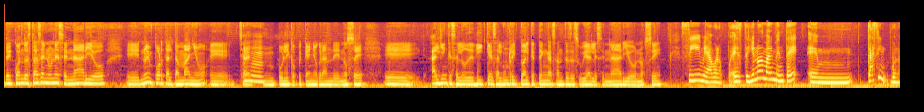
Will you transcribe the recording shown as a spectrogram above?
de cuando estás en un escenario, eh, no importa el tamaño, eh, sea uh -huh. un público pequeño, grande, no sé, eh, alguien que se lo dediques, algún ritual que tengas antes de subir al escenario, no sé. Sí, mira, bueno, este, yo normalmente eh, casi, bueno,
